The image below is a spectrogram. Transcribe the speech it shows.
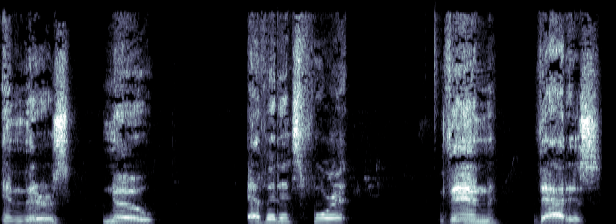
and there's no evidence for it, then that is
